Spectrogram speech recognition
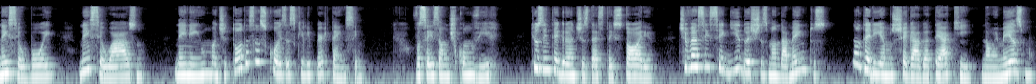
nem seu boi, nem seu asno, nem nenhuma de todas as coisas que lhe pertencem. Vocês hão de convir que os integrantes desta história tivessem seguido estes mandamentos, não teríamos chegado até aqui, não é mesmo?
